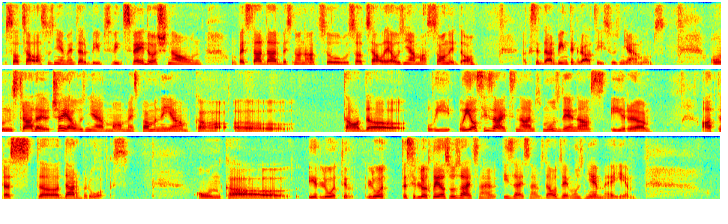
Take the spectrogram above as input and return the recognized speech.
sociālās uzņēmējdarbības vidas veidošanā, un, un pēc tā darba es nonācu sociālajā uzņēmumā Sonido, kas ir darba integrācijas uzņēmums. Un strādājot šajā uzņēmumā, mēs pamanījām, ka uh, tāda li liels izaicinājums mūsdienās ir uh, atrast uh, darba rokas un ka ir ļoti, ļoti, tas ir ļoti liels izaicinājums daudziem uzņēmējiem.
